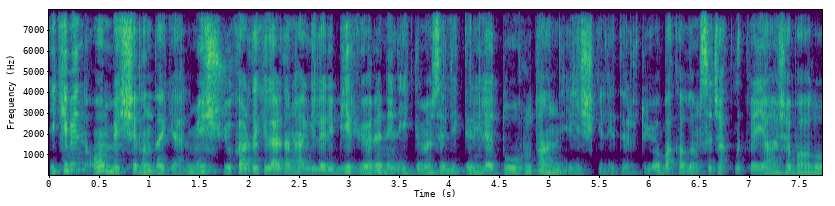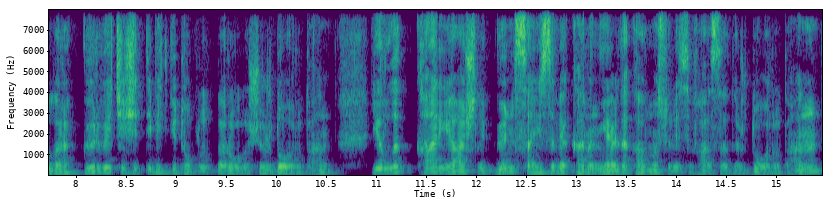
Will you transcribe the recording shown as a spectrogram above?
2015 yılında gelmiş. Yukarıdakilerden hangileri bir yörenin iklim özellikleriyle doğrudan ilişkilidir diyor. Bakalım sıcaklık ve yağışa bağlı olarak gür ve çeşitli bitki toplulukları oluşur doğrudan. Yıllık kar yağışlı gün sayısı ve karın yerde kalma süresi fazladır doğrudan.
